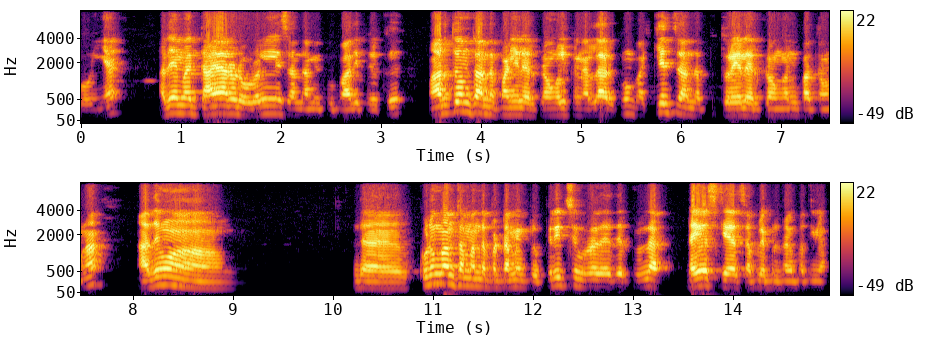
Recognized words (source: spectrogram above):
போவீங்க. அதே மாதிரி தாயாரோட உடல்நிலை சார்ந்த அமைப்பு பாதிப்பு இருக்கு. மருத்துவம் சார்ந்த பணியில இருக்கிறவங்களுக்கு நல்லா இருக்கும். வக்கீல் சார்ந்த துறையில இருக்கிறவங்கன்னு பார்த்தோம்னா அதுவும் இந்த குடும்பம் சம்பந்தப்பட்ட அமைப்பு பிரிச்சு விடுறது இது டைவர்ஸ் கேர் சப்ளை பண்றாங்க பாத்தீங்களா?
